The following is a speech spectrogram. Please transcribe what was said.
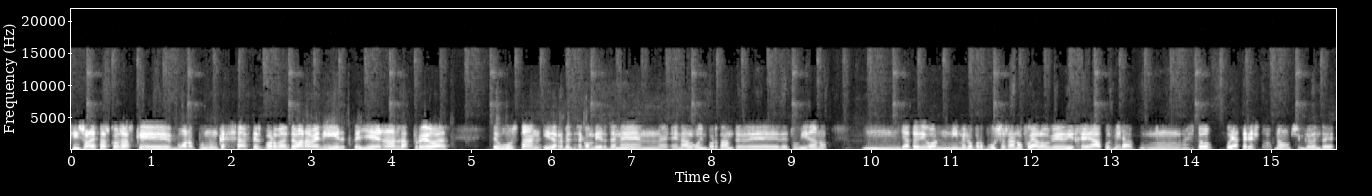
Sí, son estas cosas que, bueno, pues nunca sabes por dónde te van a venir, te llegan, las pruebas, te gustan y de repente se convierten en, en algo importante de, de tu vida, ¿no? Mm, ya te digo, ni me lo propuse, o sea, no fue algo que dije, ah, pues mira, mm, esto, voy a hacer esto. No, simplemente,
